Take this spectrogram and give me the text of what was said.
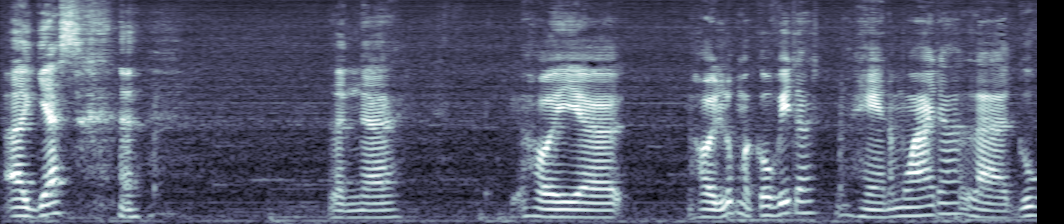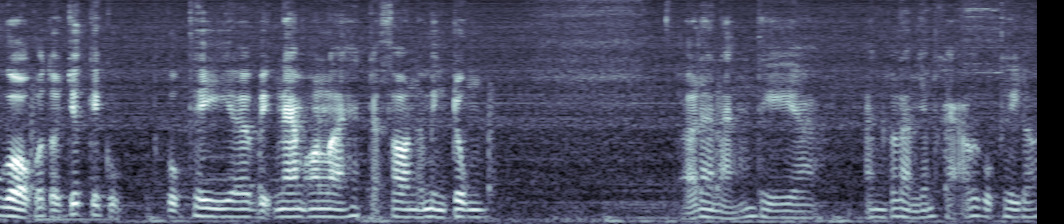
Uh, yes. Lần uh, hồi ờ, hồi lúc mà covid đó hè năm ngoái đó là google có tổ chức cái cuộc cuộc thi ờ, việt nam online hackathon ở miền trung ở đà nẵng thì ờ, anh có làm giám khảo cái cuộc thi đó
